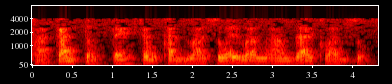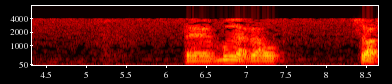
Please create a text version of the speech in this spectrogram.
พาการตกแต่งสำคัญว่าสวยว่างามได้ความสุข แต่เมื่อเราสอด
